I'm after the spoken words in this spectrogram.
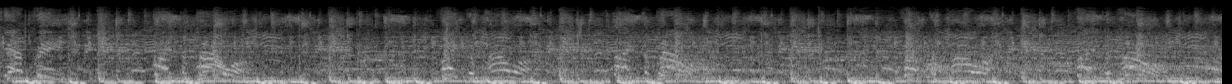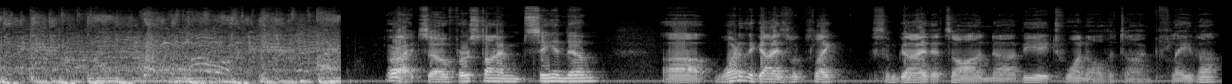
that. Fight the power. Fight the power. Fight the power. Fight the power. Fight the power. All right, so first time seeing them. Uh, one of the guys looks like some guy that's on uh, VH1 all the time, Flava.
